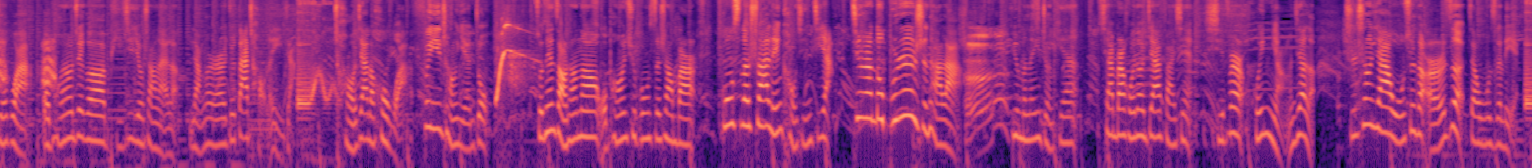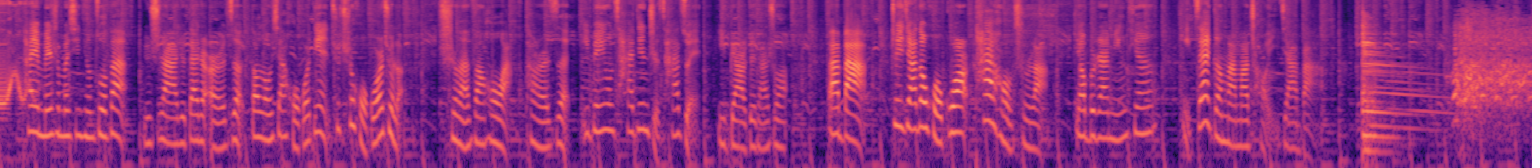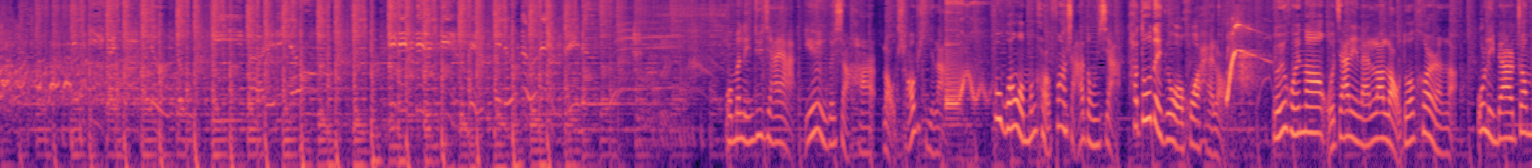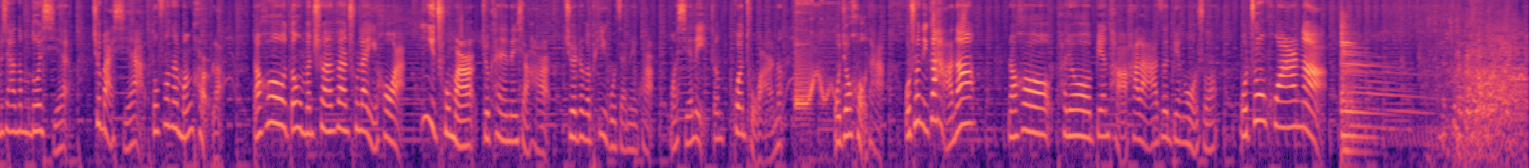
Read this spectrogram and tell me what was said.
结果啊，我朋友这个脾气就上来了，两个人就大吵了一架。吵架的后果啊非常严重。昨天早上呢，我朋友去公司上班，公司的刷脸考勤机啊，竟然都不认识他了，郁闷了一整天。下班回到家，发现媳妇儿回娘家了，只剩下五岁的儿子在屋子里，他也没什么心情做饭，于是啊，就带着儿子到楼下火锅店去吃火锅去了。吃完饭后啊，他儿子一边用擦巾纸擦嘴，一边对他说：“爸爸，这家的火锅太好吃了，要不然明天你再跟妈妈吵一架吧。我们邻居家呀，也有一个小孩，老调皮了，不管我门口放啥东西啊，他都得给我祸害了。有一回呢，我家里来了老多客人了，屋里边装不下那么多鞋，就把鞋啊都放在门口了。然后等我们吃完饭出来以后啊，一出门就看见那小孩撅着个屁股在那块儿往鞋里正灌土玩呢。我就吼他，我说你干啥呢？然后他就边淌哈喇子边跟我说，我种花呢。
